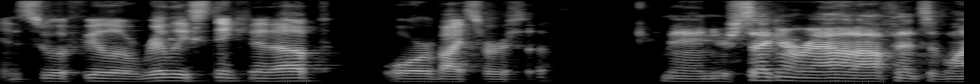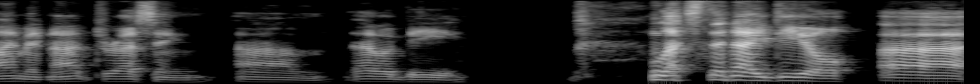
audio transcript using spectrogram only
and Su'a-Filo really sneaking it up, or vice versa. Man, your second round offensive lineman not dressing, um, that would be less than ideal. Uh,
